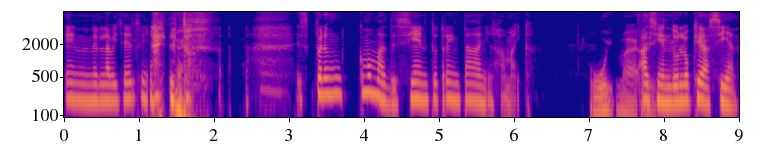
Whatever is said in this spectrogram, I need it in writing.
En la Villa del Señor hay de todo. Es- fueron como más de 130 años Jamaica Uy, madre. haciendo lo que hacían.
